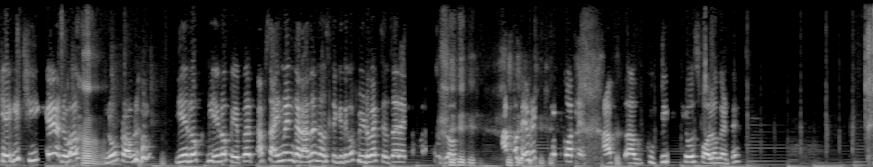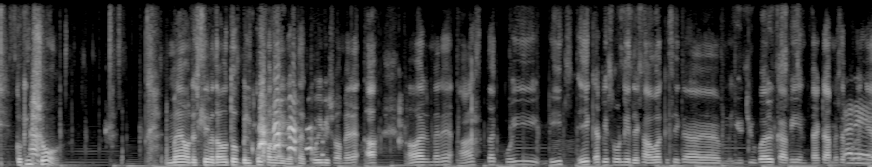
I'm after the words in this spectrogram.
कहेगी ठीक है अनुभव नो प्रॉब्लम ये लोग ये लोग पेपर आप साइन वाइन करा लो ना उससे कि देखो फीडबैक चलता रहेगा। आपका फेवरेट कौन है? आप कुकिंग शोज़ फॉलो करते हैं? Cooking show? हाँ। मैं ऑनेस्टली बताऊँ तो बिल्कुल फॉलो नहीं करता कोई भी शो मैंने आ, और मैंने आज तक कोई भी एक एपिसोड नहीं देखा हुआ किसी का यूट्यूबर का भी इनफैक्ट आप में से बोलेंगे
